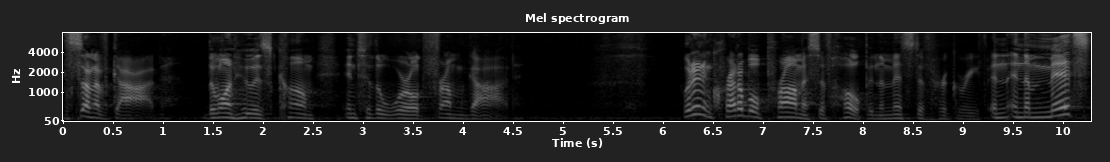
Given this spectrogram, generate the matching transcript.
the Son of God, the one who has come into the world from God. What an incredible promise of hope in the midst of her grief. In, in the midst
